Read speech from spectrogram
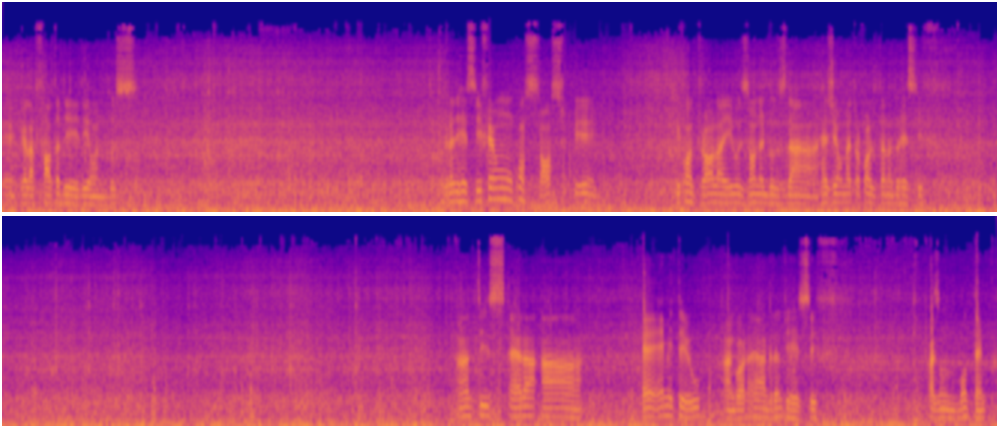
É, pela falta de, de ônibus. O Grande Recife é um consórcio que, que controla aí os ônibus da região metropolitana do Recife. Antes era a EMTU, agora é a Grande Recife. Faz um bom tempo.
